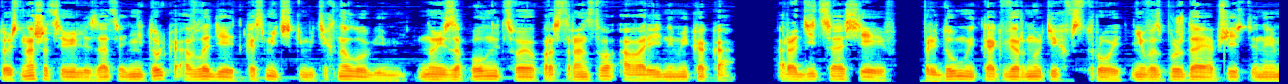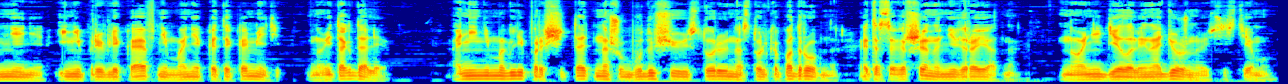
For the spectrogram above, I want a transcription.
То есть наша цивилизация не только овладеет космическими технологиями, но и заполнит свое пространство аварийными КК. Родится Асеев, придумает, как вернуть их в строй, не возбуждая общественное мнение и не привлекая внимания к этой комете, ну и так далее. Они не могли просчитать нашу будущую историю настолько подробно. Это совершенно невероятно. Но они делали надежную систему.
